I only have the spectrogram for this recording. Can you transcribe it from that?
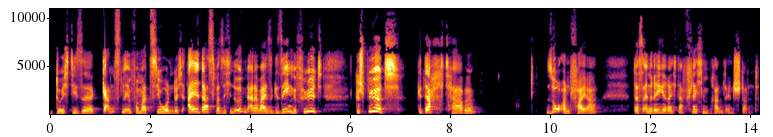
durch diese ganzen Informationen, durch all das, was ich in irgendeiner Weise gesehen, gefühlt, gespürt, gedacht habe, so on fire, dass ein regelrechter Flächenbrand entstand.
